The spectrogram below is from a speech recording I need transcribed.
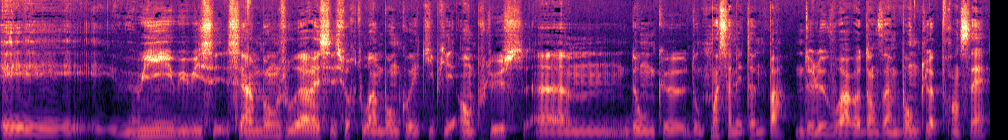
et oui, oui, oui, c'est un bon joueur et c'est surtout un bon coéquipier en plus. Euh, donc, euh, donc moi, ça m'étonne pas de le voir dans un bon club français.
